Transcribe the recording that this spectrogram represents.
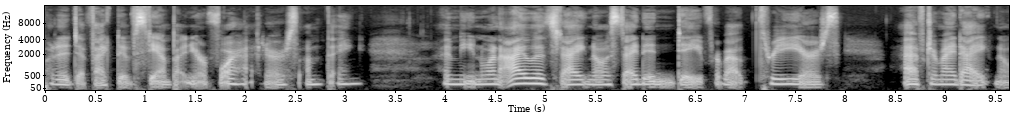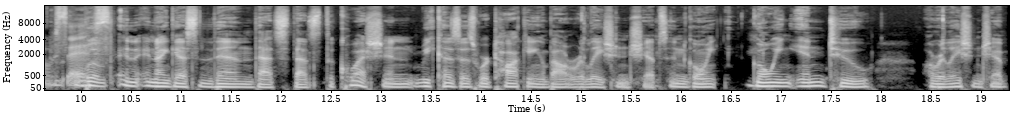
put a defective stamp on your forehead or something. I mean, when I was diagnosed, I didn't date for about three years after my diagnosis. Well, and, and I guess then that's that's the question because as we're talking about relationships and going going into a relationship,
